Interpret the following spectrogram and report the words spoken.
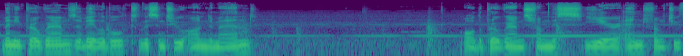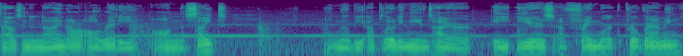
Many programs available to listen to on demand. All the programs from this year and from 2009 are already on the site, and we'll be uploading the entire eight years of framework programming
